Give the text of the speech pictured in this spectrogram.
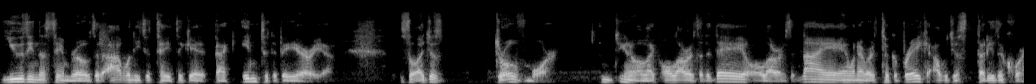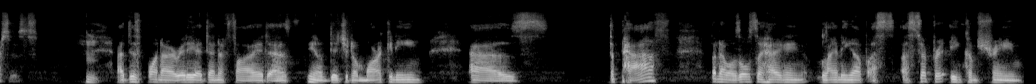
using the same roads that I would need to take to get back into the Bay Area. So I just drove more, you know, like all hours of the day, all hours at night, and whenever I took a break, I would just study the courses. Hmm. At this point, I already identified as you know digital marketing as the path, but I was also having lining up a, a separate income stream.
